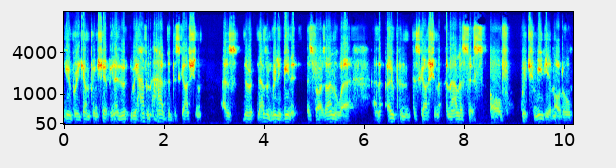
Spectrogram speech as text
Newbury jumping ship, you know, we haven't had the discussion as there hasn't really been, as far as I'm aware, an open discussion analysis of which media model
